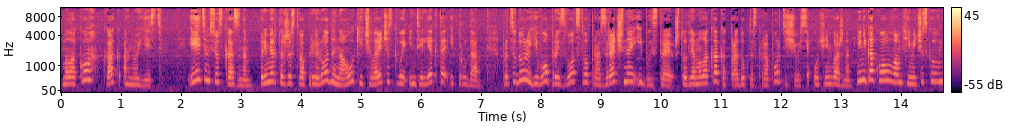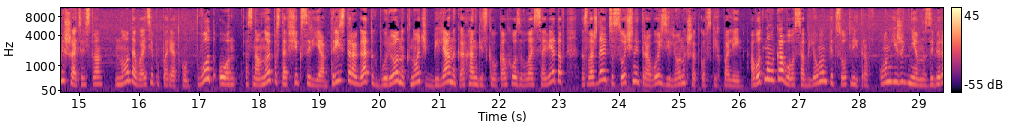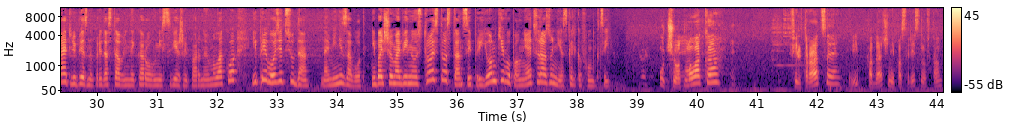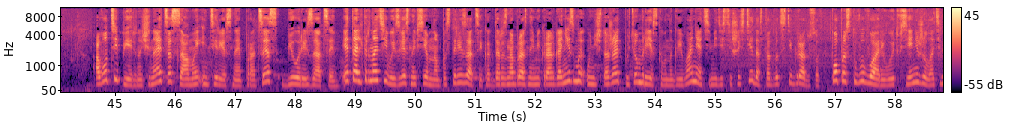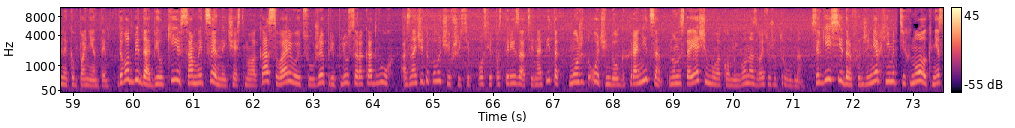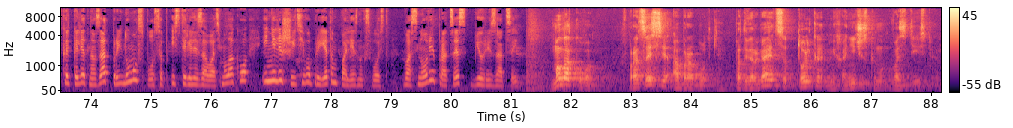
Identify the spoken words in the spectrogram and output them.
Молоко, как оно есть. И этим все сказано. Пример торжества природы, науки, человеческого интеллекта и труда. Процедура его производства прозрачная и быстрая, что для молока, как продукта скоропортящегося, очень важно. И никакого вам химического вмешательства. Но давайте по порядку. Вот он, основной поставщик сырья. 300 рогатых буренок, ночек, белянок Архангельского колхоза «Власть Советов» наслаждаются сочной травой зеленых шатковских полей. А вот молоковоз объемом 500 литров. Он ежедневно забирает любезно предоставленные коровами свежий парной молоко молоко и привозит сюда, на мини-завод. Небольшое мобильное устройство станции приемки выполняет сразу несколько функций. Учет молока, фильтрация и подача непосредственно в танк. А вот теперь начинается самое интересное – процесс биоризации. Это альтернатива известной всем нам пастеризации, когда разнообразные микроорганизмы уничтожают путем резкого нагревания от 76 до 120 градусов. Попросту вываривают все нежелательные компоненты. Да вот беда, белки, самые ценные часть молока, свариваются уже при плюс 42, а значит и получившийся после пастеризации напиток может очень долго храниться, но настоящим молоком его назвать уже трудно. Сергей Сидоров, инженер-химик-технолог, несколько лет назад придумал придумал способ и стерилизовать молоко и не лишить его при этом полезных свойств. В основе процесс биоризации. Молоко в процессе обработки подвергается только механическому воздействию.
